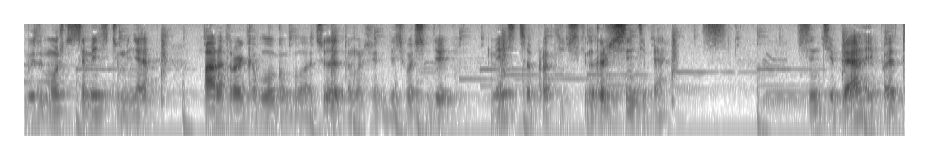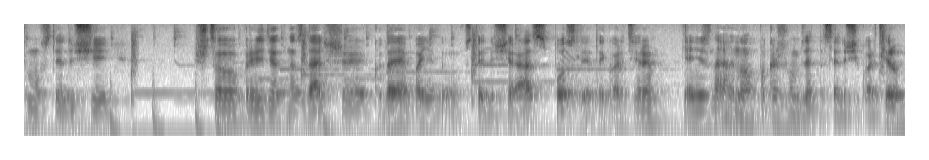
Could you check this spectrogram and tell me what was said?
Вы можете заметить, у меня пара-тройка влогов было отсюда, это мы жили здесь 8-9 месяцев практически, ну, короче, сентября. С сентября, и поэтому следующий, что приведет нас дальше, куда я поеду в следующий раз после этой квартиры, я не знаю, но покажу вам обязательно следующую квартиру.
